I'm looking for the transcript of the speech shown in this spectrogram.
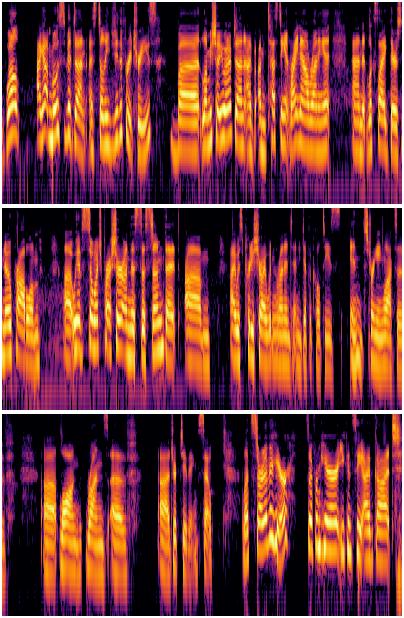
Well, I got most of it done. I still need to do the fruit trees, but let me show you what I've done. i am testing it right now, running it, and it looks like there's no problem. Uh, we have so much pressure on this system that um, I was pretty sure I wouldn't run into any difficulties in stringing lots of uh, long runs of uh, drip tubing. So let's start over here. So from here, you can see I've got,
